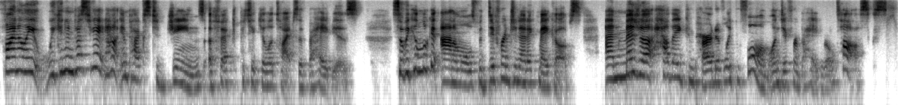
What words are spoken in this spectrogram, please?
Finally, we can investigate how impacts to genes affect particular types of behaviors. So we can look at animals with different genetic makeups and measure how they comparatively perform on different behavioral tasks.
